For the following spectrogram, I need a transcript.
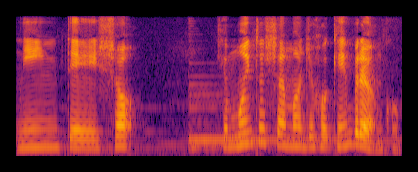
Ninteisho, que muitos chamam de Roquem Branco.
